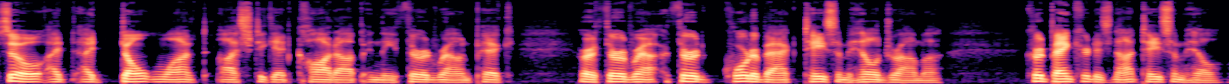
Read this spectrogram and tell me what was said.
so I I don't want us to get caught up in the third round pick or third round third quarterback Taysom Hill drama. Kurt Benkert is not Taysom Hill.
